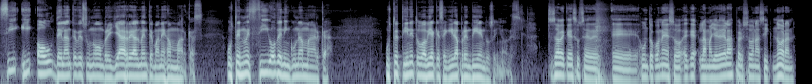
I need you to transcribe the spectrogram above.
CEO delante de su nombre ya realmente manejan marcas. Usted no es CEO de ninguna marca. Usted tiene todavía que seguir aprendiendo, señores. ¿Tú sabes qué sucede? Eh, junto con eso, es que la mayoría de las personas ignoran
